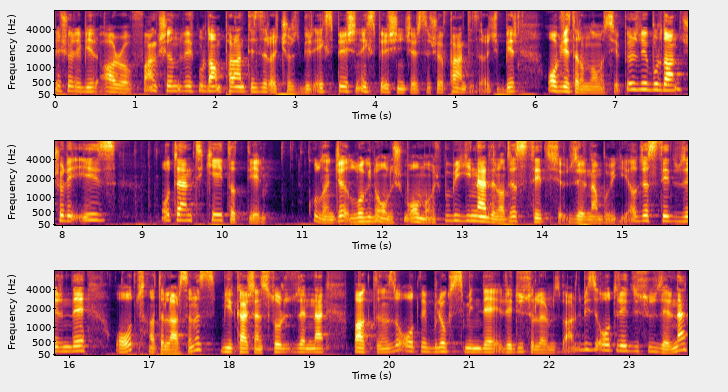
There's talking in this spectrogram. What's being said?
Ve şöyle bir arrow function ve buradan parantezler açıyoruz. Bir expression expression içerisinde şöyle parantezler açıp bir obje tanımlaması yapıyoruz. Ve buradan şöyle is authenticated diyelim kullanıcı login olmuş mu olmamış. Bu bilgiyi nereden alacağız? State üzerinden bu bilgiyi alacağız. State üzerinde auth hatırlarsanız birkaç tane store üzerinden baktığınızda auth ve blok isminde reducer'larımız vardı. Biz auth reducer üzerinden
